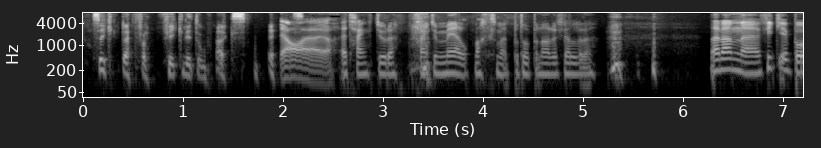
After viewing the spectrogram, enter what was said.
Sikkert derfor du fikk litt oppmerksomhet. Ja, ja, ja. Jeg trengte jo det. Jeg trengte jo mer oppmerksomhet på toppen av det fjellet. det. Nei, den eh, fikk jeg på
